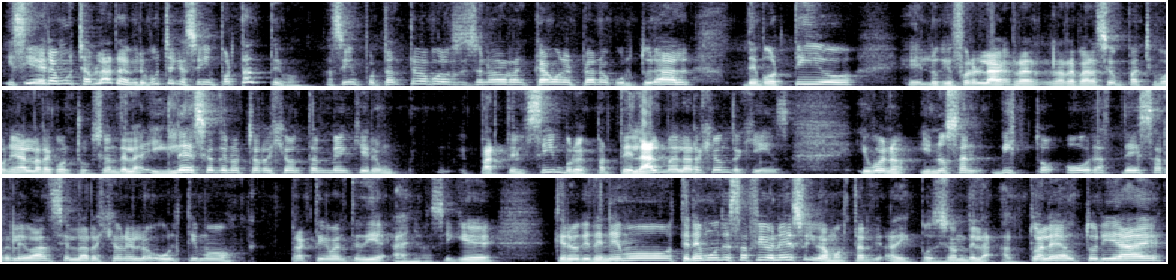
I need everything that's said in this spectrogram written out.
y sí, era mucha plata, pero mucha que ha sido importante. Ha sido importante para posicionar a Rancagua en el plano cultural, deportivo, eh, lo que fueron la, reparación patrimonial, la reconstrucción de las iglesias de nuestra región también, que era parte del símbolo, es parte del alma de la región de Kings. Y bueno, y no se han visto obras de esa relevancia en la región en los últimos prácticamente 10 años. Así que creo que tenemos, tenemos un desafío en eso y vamos a estar a disposición de las actuales autoridades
